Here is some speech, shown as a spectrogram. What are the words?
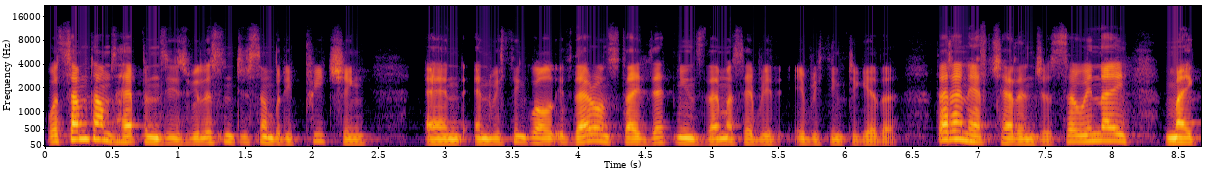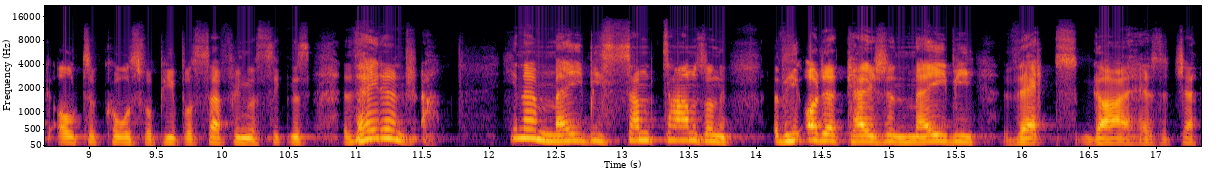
What sometimes happens is we listen to somebody preaching and, and we think, well, if they're on stage, that means they must have everything together. They don't have challenges. So when they make altar calls for people suffering with sickness, they don't, you know, maybe sometimes on the odd occasion, maybe that guy has a chance.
